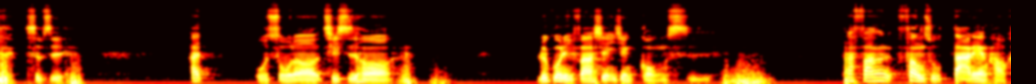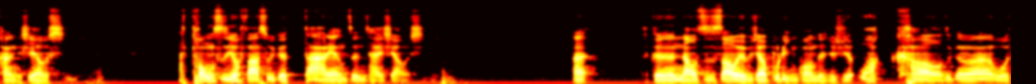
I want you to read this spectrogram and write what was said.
是不是？啊，我说了哦，其实哈，如果你发现一间公司，它放放出大量好看消息，同时又发出一个大量真财消息，啊。可能脑子稍微比较不灵光的，就觉得哇靠，这个妈我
